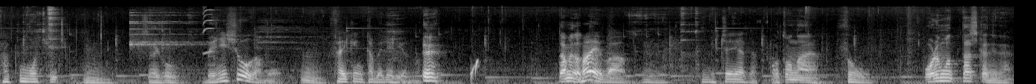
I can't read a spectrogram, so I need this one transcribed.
サクもちうん。最高。紅生姜もうん。最近食べれるようになっえ？ダメだった？た前は、うん、めっちゃ嫌だった。大人やそう。俺も確かにね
